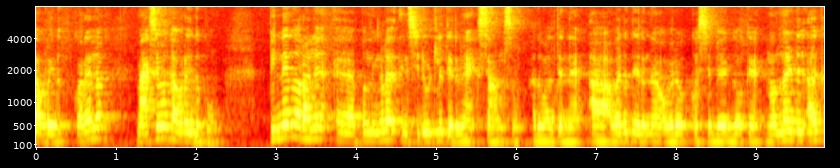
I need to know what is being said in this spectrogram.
കവർ ചെയ്ത് കുറേ എല്ലാം മാക്സിമം കവർ ചെയ്ത് പോകും പിന്നെ എന്ന് പറഞ്ഞാൽ ഇപ്പം നിങ്ങൾ ഇൻസ്റ്റിറ്റ്യൂട്ടിൽ തരുന്ന എക്സാംസും അതുപോലെ തന്നെ അവർ തരുന്ന ഓരോ ക്വസ്റ്റ്യൻ ബാങ്കും ഒക്കെ നന്നായിട്ട് അത്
